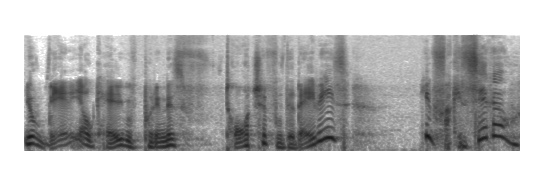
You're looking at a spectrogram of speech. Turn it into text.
You're really okay with putting this torture for the babies? You fucking sicko!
